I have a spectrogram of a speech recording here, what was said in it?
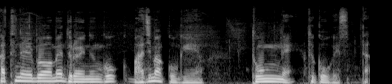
같은 앨범에 들어있는 곡 마지막 곡이에요. 동네 듣고 오겠습니다.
